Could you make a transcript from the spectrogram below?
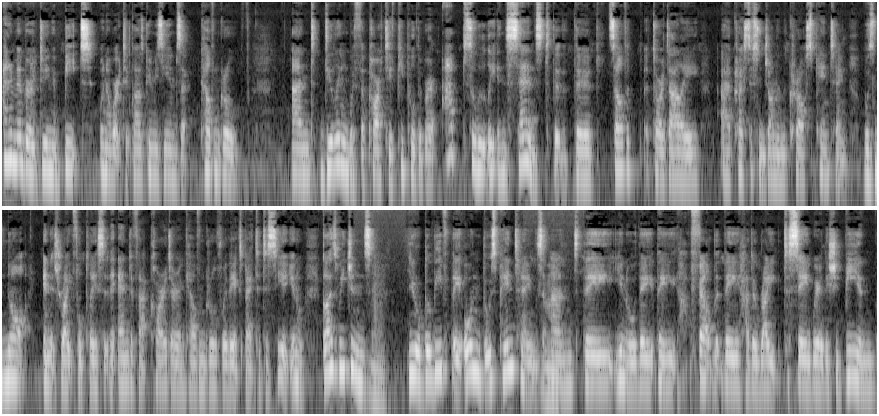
I remember doing a beat when I worked at Glasgow Museums at Kelvingrove and dealing with a party of people that were absolutely incensed that the Salvador Dali uh, Christ of St John and the Cross painting was not in its rightful place at the end of that corridor in Kelvingrove where they expected to see it. You know, Glaswegians mm you know believed they owned those paintings mm. and they you know they they felt that they had a right to say where they should be and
